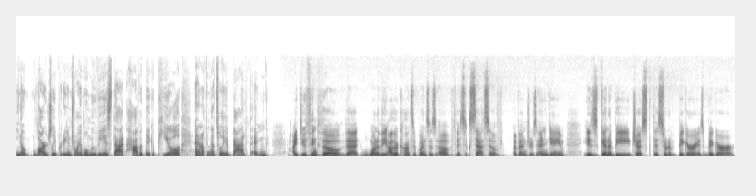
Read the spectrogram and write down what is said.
you know, largely pretty enjoyable movies that have a big appeal. And I don't think that's really a bad thing. I do think, though, that one of the other consequences of the success of Avengers Endgame is going to be just this sort of bigger is bigger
